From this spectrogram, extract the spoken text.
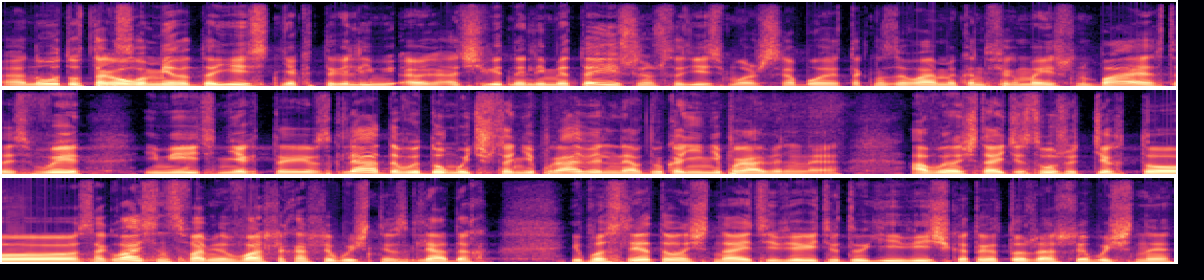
Э, ну вот у второго метода есть некоторый э, очевидный limitation, что здесь может сработать так называемый confirmation bias, то есть вы имеете некоторые взгляды, вы думаете, что они правильные, а вдруг они неправильные, а вы начинаете слушать тех, кто согласен с вами в ваших ошибочных взглядах, и после этого начинаете верить в другие вещи, которые тоже ошибочные,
